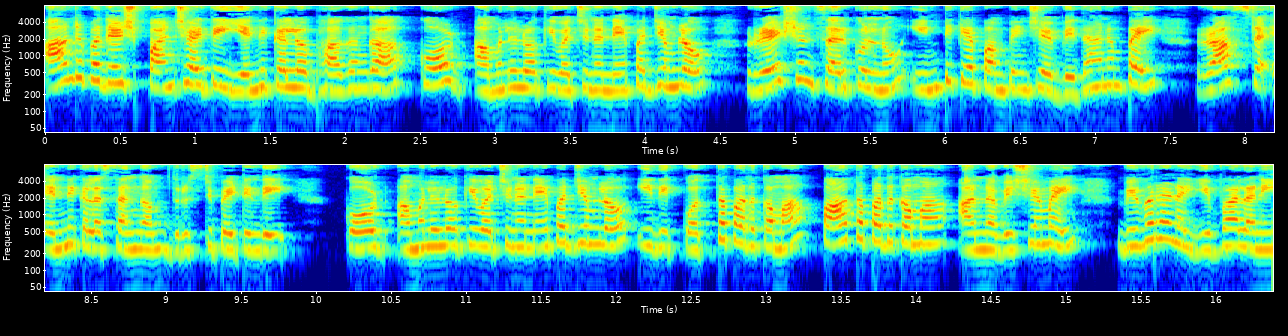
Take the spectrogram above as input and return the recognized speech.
ఆంధ్రప్రదేశ్ పంచాయతీ ఎన్నికల్లో భాగంగా కోడ్ అమలులోకి వచ్చిన నేపథ్యంలో రేషన్ సరుకులను ఇంటికే పంపించే విధానంపై రాష్ట్ర ఎన్నికల సంఘం దృష్టి పెట్టింది. కోడ్ అమలులోకి వచ్చిన నేపథ్యంలో ఇది కొత్త పథకమా పాత పథకమా అన్న విషయమై వివరణ ఇవ్వాలని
